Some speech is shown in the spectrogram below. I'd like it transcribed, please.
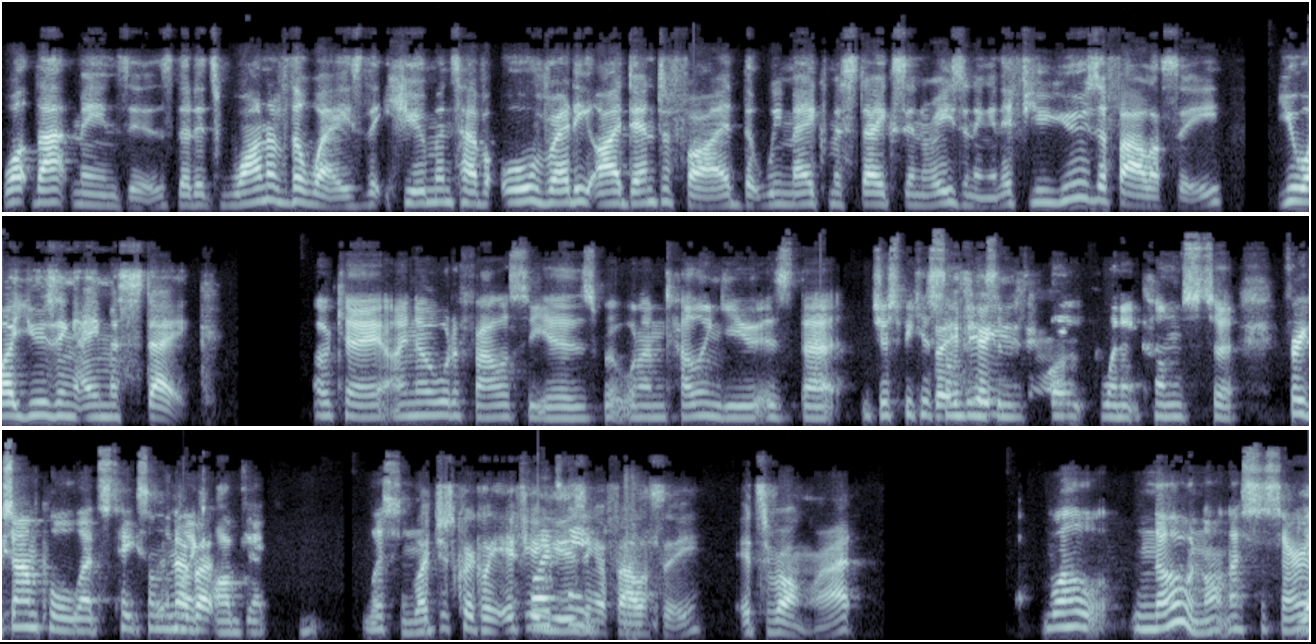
what that means is that it's one of the ways that humans have already identified that we make mistakes in reasoning. And if you use a fallacy, you are using a mistake. Okay, I know what a fallacy is, but what I'm telling you is that just because So something's a mistake when it comes to, for example, let's take something No, like object. Listen, Like, just quickly, if you're using take- a fallacy, it's wrong, right? well, no, not necessarily.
